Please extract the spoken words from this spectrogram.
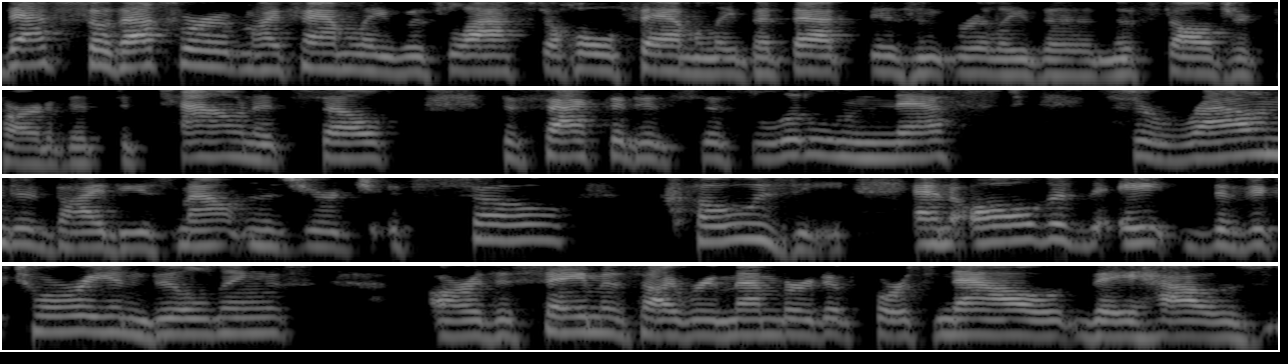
that's so that's where my family was last a whole family but that isn't really the nostalgic part of it. The town itself the fact that it's this little nest surrounded by these mountains you're it's so cozy. And all the, the eight the victorian buildings are the same as I remembered. Of course, now they house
